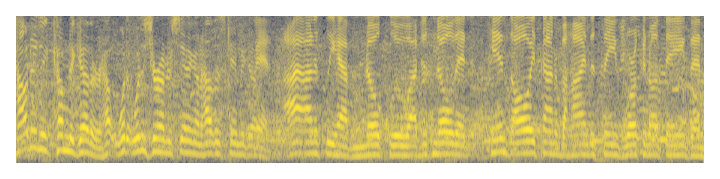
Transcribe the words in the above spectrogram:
How did it come together? How, what, what is your understanding on how this came together? Man, I honestly have no clue. I just know that Ken's always kind of behind the scenes working on things, and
